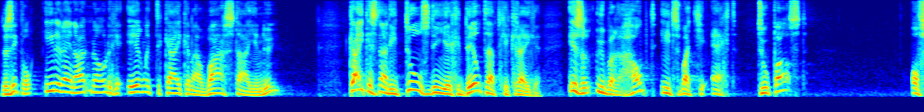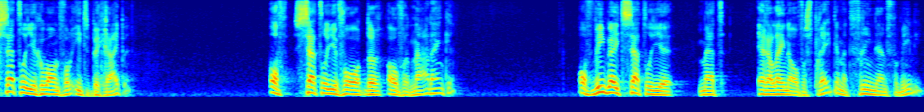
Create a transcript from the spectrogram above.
Dus ik wil iedereen uitnodigen eerlijk te kijken naar waar sta je nu. Kijk eens naar die tools die je gedeeld hebt gekregen. Is er überhaupt iets wat je echt toepast? Of settle je gewoon voor iets begrijpen? Of settle je voor erover nadenken? Of wie weet settle je met er alleen over spreken met vrienden en familie?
